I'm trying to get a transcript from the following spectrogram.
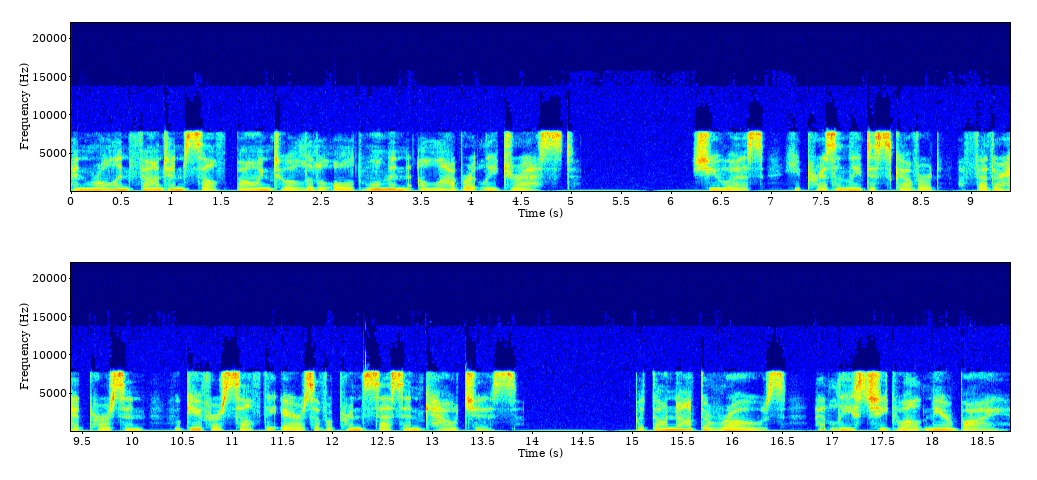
and Roland found himself bowing to a little old woman elaborately dressed. She was, he presently discovered, a featherhead person who gave herself the airs of a princess in couches. But though not the rose, at least she dwelt near by.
